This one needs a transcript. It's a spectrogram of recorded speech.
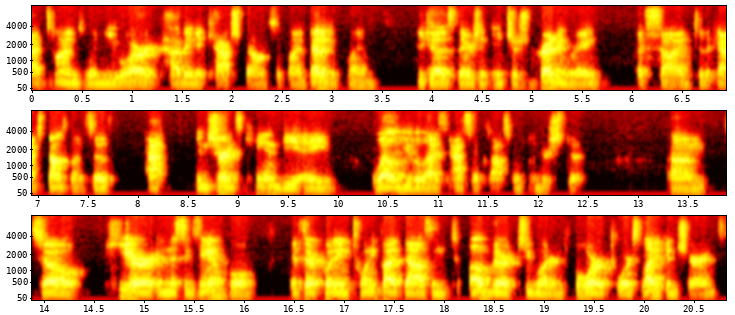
at times when you are having a cash balance defined benefit plan, because there's an interest crediting rate aside to the cash balance plan. So at, insurance can be a well utilized asset class when understood. Um, so here in this example, if they're putting 25,000 of their 204 towards life insurance,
